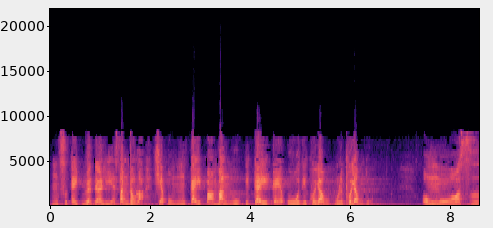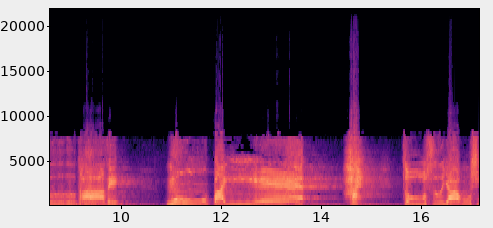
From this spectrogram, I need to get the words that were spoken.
你是该约的脸上头了，先不该把忙我一改改，我的快要过来破要多。我是他在。五百爷，嗨，做事要写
